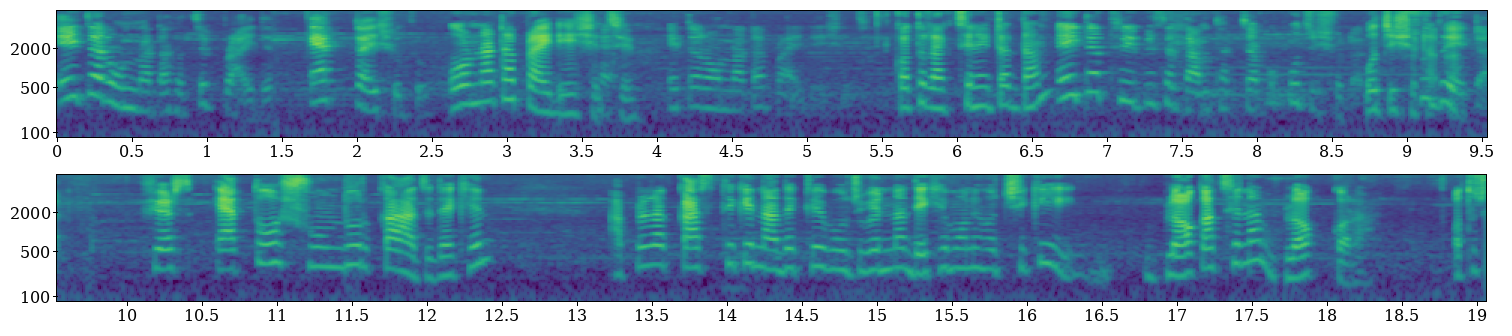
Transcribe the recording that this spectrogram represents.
এইটার ওন্নাটা হচ্ছে প্রাইডের একটাই শুধু। ওড়নাটা প্রাইডে এসেছে। এটার ওন্নাটা প্রাইডে এসেছে। কত রাখছেন এটার দাম? এইটা থ্রি পিসের দাম থাকছে আপু পঁচিশশো টাকা। পঁচিশশো শুধু টাকা। এটা। ফিয়ার্স এত সুন্দর কাজ দেখেন আপনারা কাছ থেকে না দেখলে বুঝবেন না দেখে মনে হচ্ছে কি ব্লক আছে না ব্লক করা। অথচ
